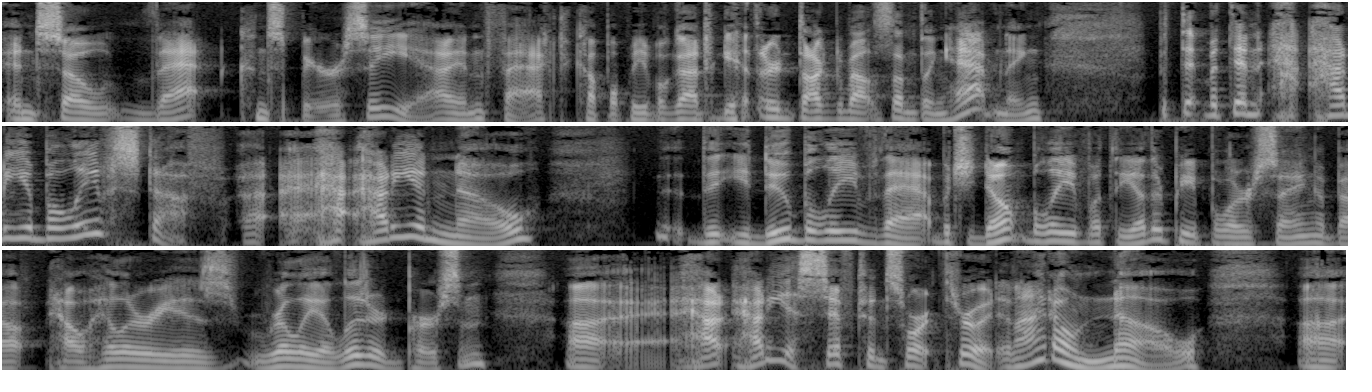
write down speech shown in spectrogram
And so that conspiracy, yeah, in fact, a couple people got together and talked about something happening. But th- but then, how do you believe stuff? Uh, how, how do you know that you do believe that, but you don't believe what the other people are saying about how Hillary is really a lizard person? Uh, how how do you sift and sort through it? And I don't know. Uh,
